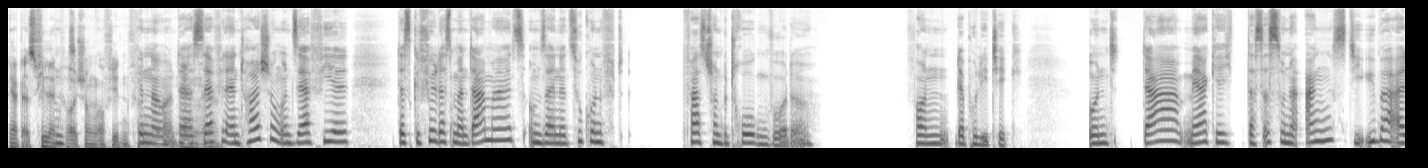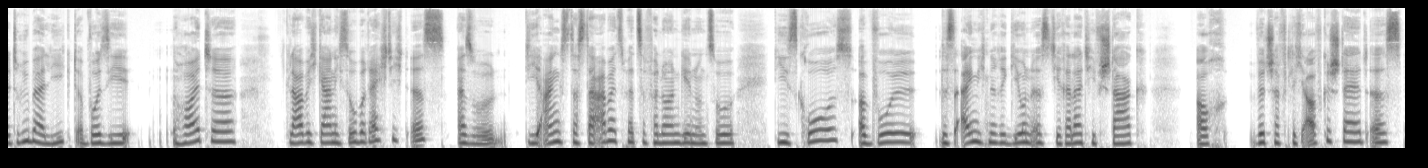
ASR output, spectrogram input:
Ja, da ist viel Enttäuschung und, auf jeden Fall. Genau, da ist sehr viel Enttäuschung und sehr viel das Gefühl, dass man damals um seine Zukunft fast schon betrogen wurde von der Politik. Und da merke ich, das ist so eine Angst, die überall drüber liegt, obwohl sie heute glaube ich, gar nicht so berechtigt ist. Also die Angst, dass da Arbeitsplätze verloren gehen und so, die ist groß, obwohl das eigentlich eine Region ist, die relativ stark auch wirtschaftlich aufgestellt ist.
